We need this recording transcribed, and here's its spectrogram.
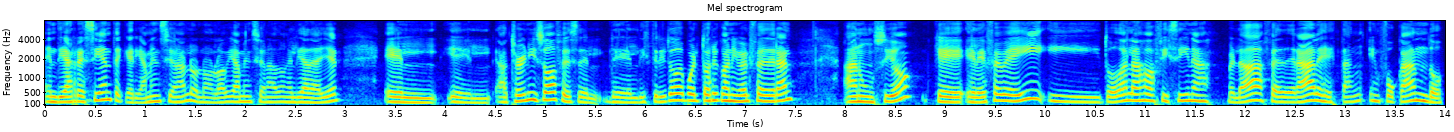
en días recientes, quería mencionarlo, no lo había mencionado en el día de ayer, el, el Attorney's Office del Distrito de Puerto Rico a nivel federal anunció que el FBI y todas las oficinas ¿verdad? federales están enfocando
